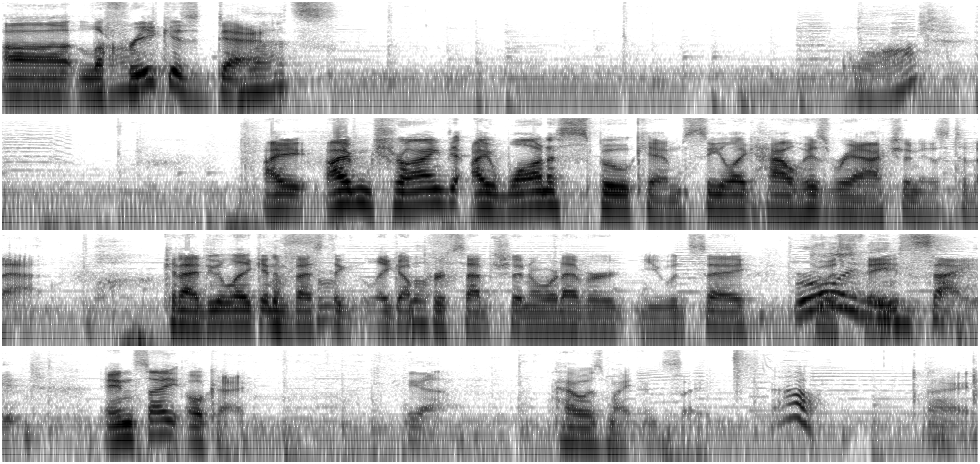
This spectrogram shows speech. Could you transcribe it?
Uh, Lafreak is dead. That's. What? I I'm trying to. I want to spook him. See like how his reaction is to that. Can I do like an Lafre- investi like a Laf- perception or whatever you would say to Roll his an insight. Insight. Okay. Yeah. How is my insight? Oh, all right.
